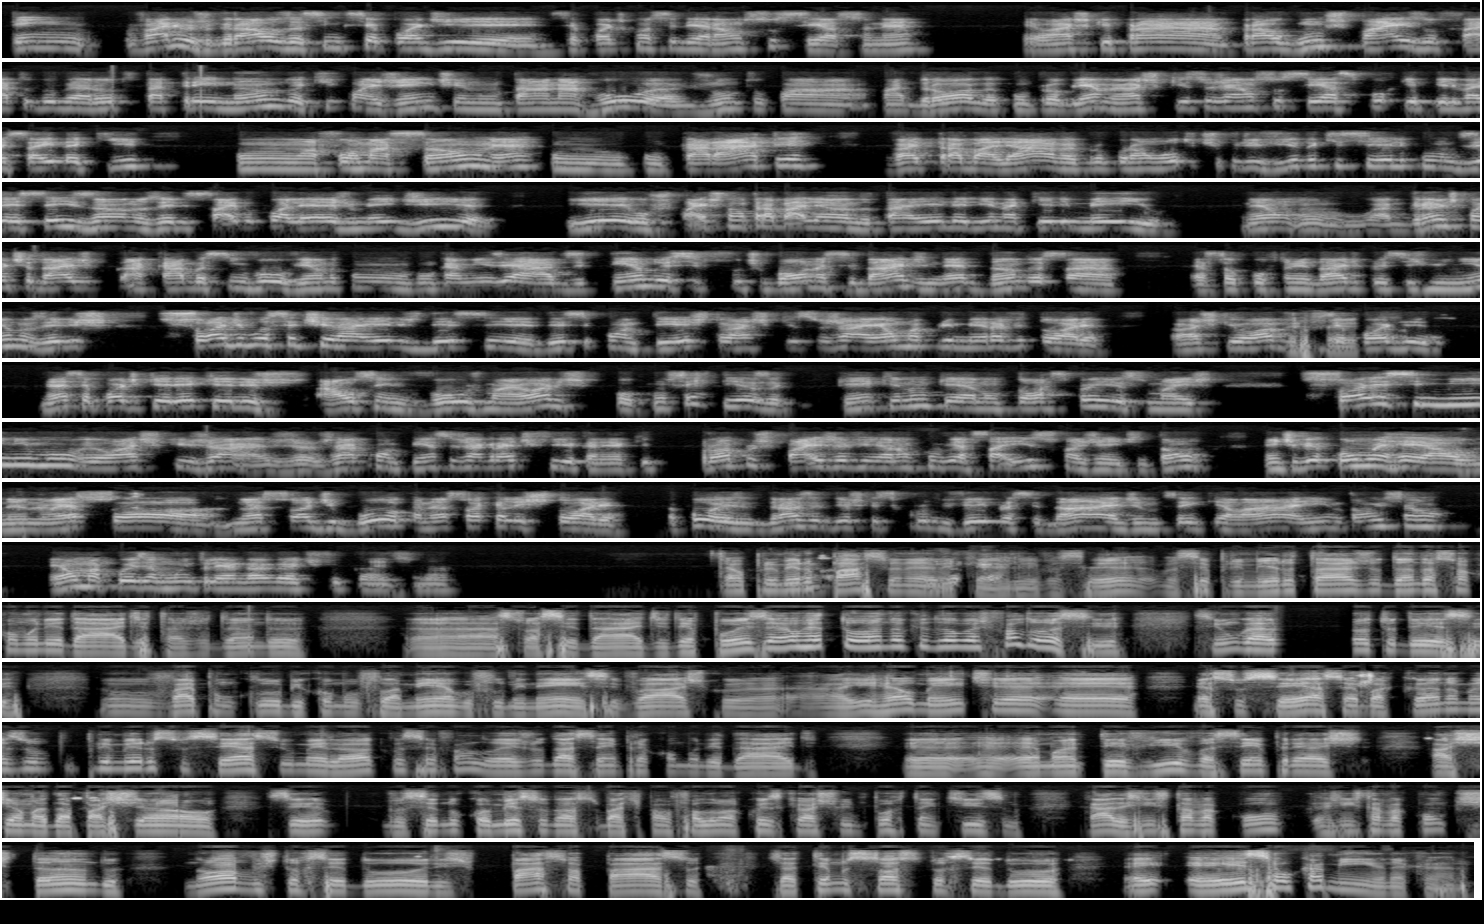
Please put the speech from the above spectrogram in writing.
tem vários graus assim que você pode, você pode considerar um sucesso, né? Eu acho que para alguns pais, o fato do garoto estar tá treinando aqui com a gente, não estar tá na rua junto com a, com a, droga, com o problema, eu acho que isso já é um sucesso. Porque ele vai sair daqui com a formação, né, com, com caráter, vai trabalhar, vai procurar um outro tipo de vida que se ele com 16 anos, ele sai do colégio meio-dia e os pais estão trabalhando, tá ele ali naquele meio, né, um, a grande quantidade acaba se envolvendo com, com caminhos errados. E tendo esse futebol na cidade, né, dando essa, essa oportunidade para esses meninos, eles só de você tirar eles desse, desse contexto, eu acho que isso já é uma primeira vitória. Eu acho que, óbvio, você pode, né, você pode querer que eles alcem voos maiores, pô, com certeza. Quem aqui não quer, não torce para isso, mas só esse mínimo eu acho que já, já, já compensa e já gratifica, né? Que próprios pais já vieram conversar isso com a gente. Então, a gente vê como é real, né? Não é só, não é só de boca, não é só aquela história. Pô, graças a Deus que esse clube veio para a cidade, não sei o que lá. Então isso é, um, é uma coisa muito legal e gratificante, né? É o primeiro passo, né, Michele? Você, você primeiro está ajudando a sua comunidade, está ajudando uh, a sua cidade. Depois é o retorno que o Douglas falou. Se, se um garoto desse vai para um clube como o Flamengo, Fluminense, Vasco, aí realmente é, é, é, sucesso, é bacana, mas o primeiro sucesso e o melhor que você falou é ajudar sempre a comunidade, é, é, é manter viva sempre a, a chama da paixão, ser você no começo do nosso bate-papo falou uma coisa que eu acho importantíssima. Cara, a gente estava conquistando novos torcedores, passo a passo. Já temos sócio torcedor. É, é esse é o caminho, né, cara?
